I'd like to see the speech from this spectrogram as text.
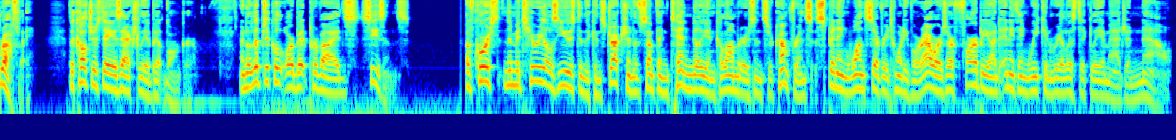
Roughly. The culture's day is actually a bit longer. An elliptical orbit provides seasons. Of course, the materials used in the construction of something 10 million kilometers in circumference spinning once every 24 hours are far beyond anything we can realistically imagine now.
